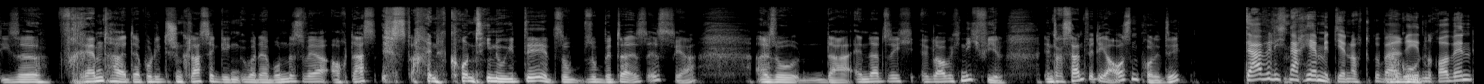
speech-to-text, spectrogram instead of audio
diese Fremdheit der politischen Klasse gegenüber der Bundeswehr, auch das ist eine Kontinuität, so, so bitter es ist, ja. Also da ändert sich, glaube ich, nicht viel. Interessant wird die Außenpolitik. Da will ich nachher mit dir noch drüber reden, Robin.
